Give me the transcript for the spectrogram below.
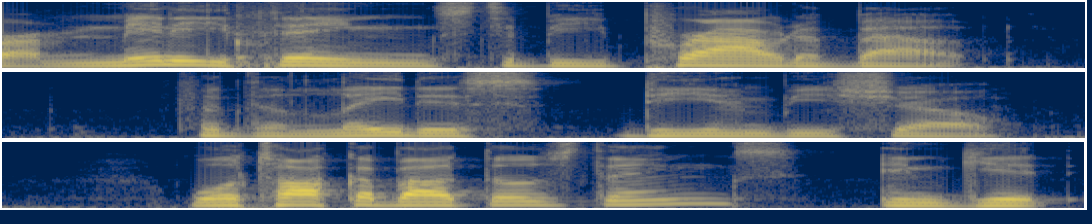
are many things to be proud about for the latest DMB show. We'll talk about those things and get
